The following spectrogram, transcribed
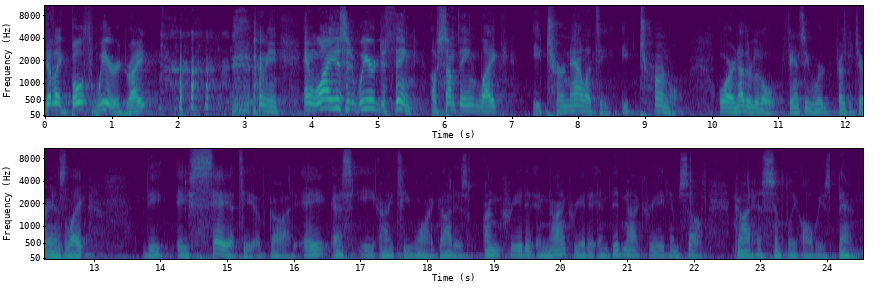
They're like both weird, right? I mean, and why is it weird to think of something like eternality, eternal? Or another little fancy word Presbyterians like, the aseity of God. A S E I T Y. God is uncreated and non created and did not create himself. God has simply always been.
